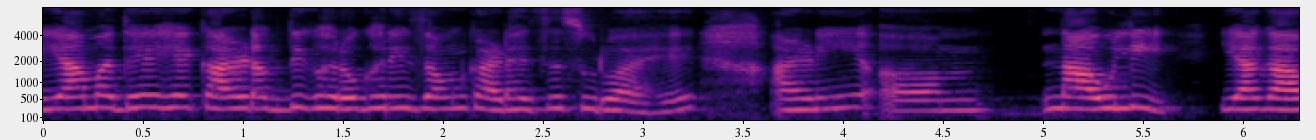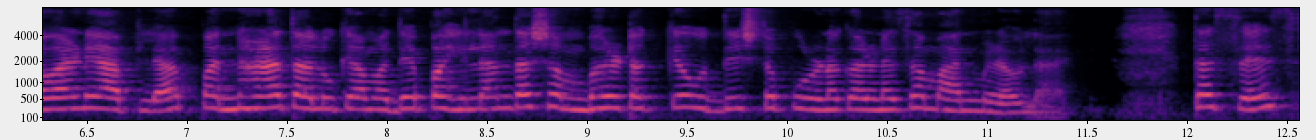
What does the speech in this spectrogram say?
यामध्ये हे कार्ड अगदी घरोघरी जाऊन काढायचं सुरू आहे आणि नावली या गावाने आपल्या पन्हाळा तालुक्यामध्ये पहिल्यांदा शंभर टक्के उद्दिष्ट पूर्ण करण्याचा मान मिळवला आहे. तसेच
